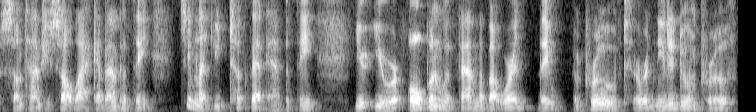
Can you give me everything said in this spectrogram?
sometimes you saw lack of empathy. It seemed like you took that empathy. You, you were open with them about where they improved or needed to improve.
